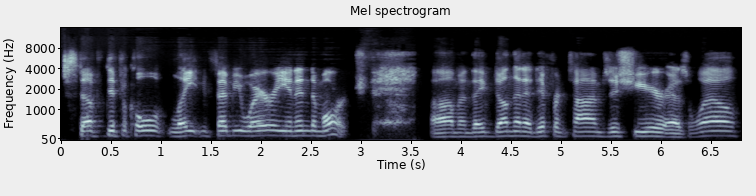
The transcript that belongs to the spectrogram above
stuff difficult late in February and into March. Um, and they've done that at different times this year as well.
